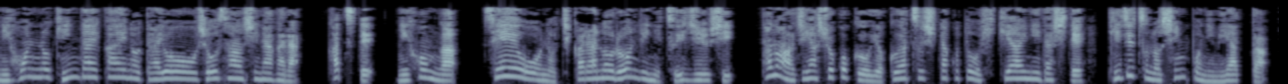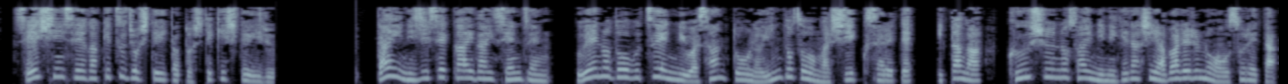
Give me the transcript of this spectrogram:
日本の近代化への対応を称賛しながら、かつて日本が西欧の力の論理に追従し、他のアジア諸国を抑圧したことを引き合いに出して、技術の進歩に見合った精神性が欠如していたと指摘している。第二次世界大戦前、上野動物園には3頭のインドゾウが飼育されていたが、空襲の際に逃げ出し暴れるのを恐れた。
